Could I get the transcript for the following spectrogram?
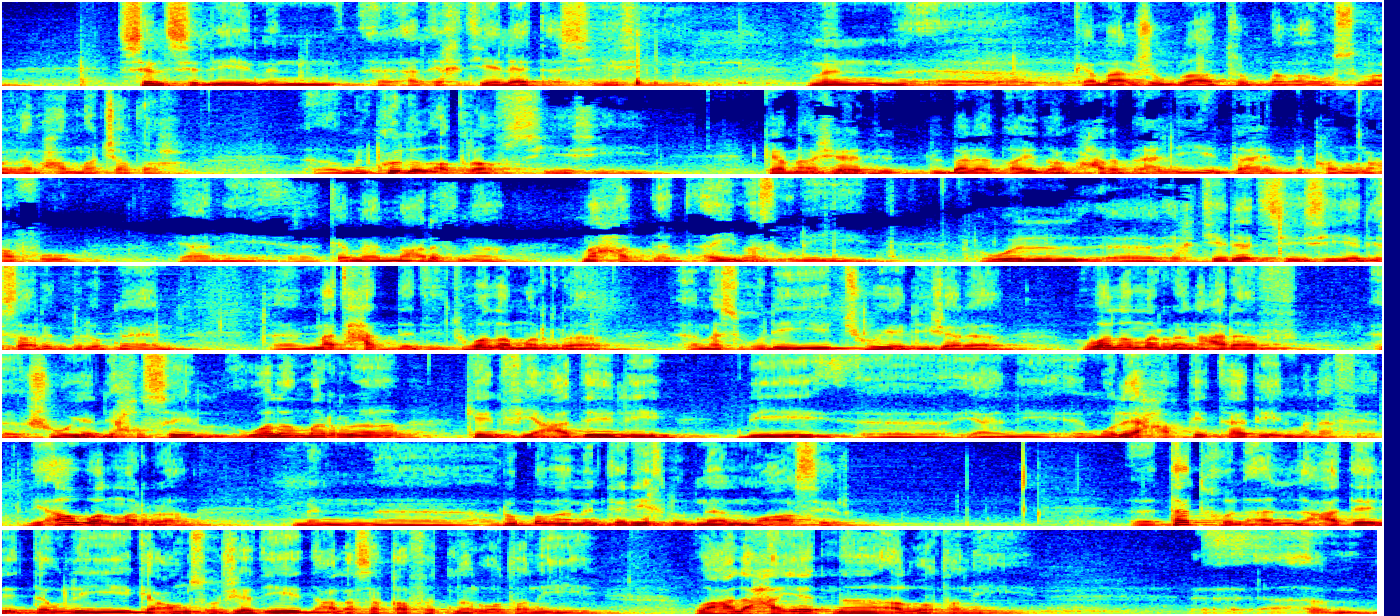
سلسلة من الاغتيالات السياسية من كمال جنبلاط ربما وصولا لمحمد شطح. من كل الأطراف السياسية. كما شهدت البلد أيضا حرب أهلية انتهت بقانون عفو. يعني كمان ما عرفنا ما حدد أي مسؤولية. والاغتيالات السياسية اللي صارت بلبنان ما تحددت ولا مرة مسؤولية شو اللي جرى ولا مرة انعرف شو اللي حصل ولا مرة كان في عدالة ب يعني ملاحقة هذه الملفات. لأول مرة من ربما من تاريخ لبنان المعاصر تدخل العدالة الدولية كعنصر جديد على ثقافتنا الوطنية وعلى حياتنا الوطنية.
